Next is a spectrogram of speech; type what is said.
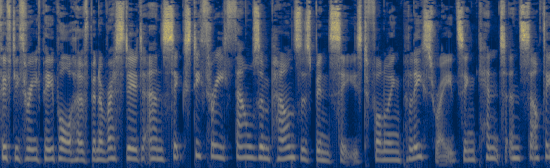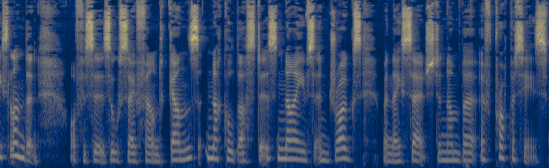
53 people have been arrested and £63,000 has been seized following police raids in Kent and South East London. Officers also found guns, knuckle dusters, knives, and drugs when they searched a number of properties.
